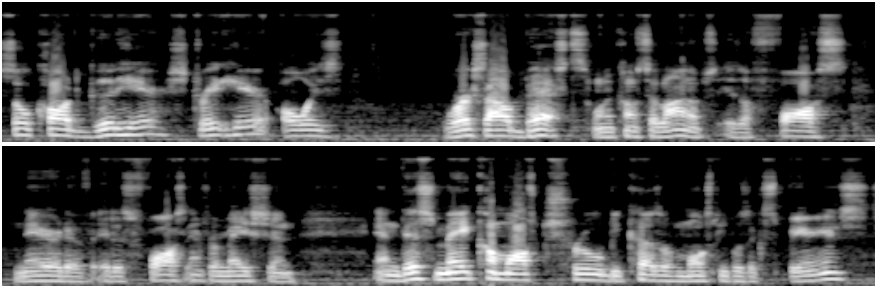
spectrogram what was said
so-called good hair, straight hair, always works out best when it comes to lineups is a false narrative. It is false information. And this may come off true because of most people's experience,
